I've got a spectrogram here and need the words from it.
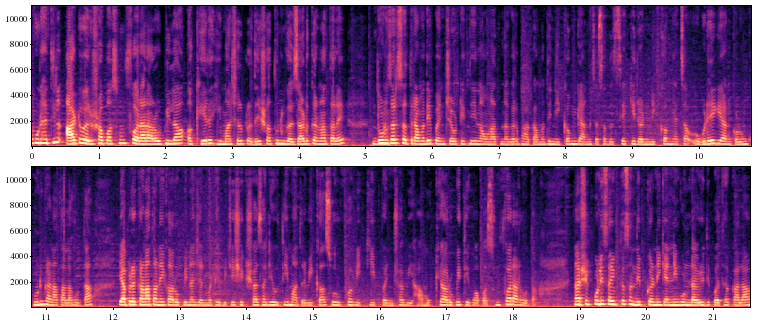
गुन्ह्यातील आठ वर्षापासून फरार आरोपीला अखेर हिमाचल प्रदेशातून गजाड करण्यात आलंय. दोन हजार सतरामध्ये पंचवटीतील नवनाथ नगर भागामध्ये निकम गँगचा सदस्य किरण निकम याचा उघडे गँगकडून खून करण्यात आला होता. या प्रकरणात अनेक आरोपींना जन्मठेपीची शिक्षा झाली होती. मात्र विकास उर्फ विकी पंजाबी हा मुख्य आरोपी तेव्हापासून फरार होता. नाशिक पोलीस आयुक्त संदीप कर्णिक यांनी गुंडाविरोधी पथकाला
